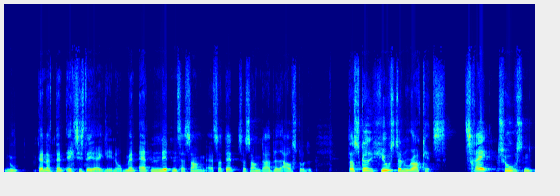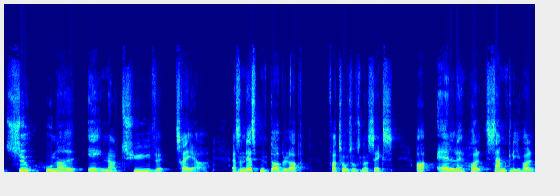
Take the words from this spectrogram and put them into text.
nu, den, er, den eksisterer ikke lige nu, men 18-19 sæsonen, altså den sæson, der er blevet afsluttet, der skød Houston Rockets 3.721 træer, altså næsten dobbelt op fra 2006 og alle hold, samtlige hold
